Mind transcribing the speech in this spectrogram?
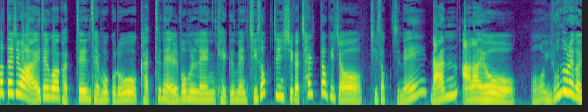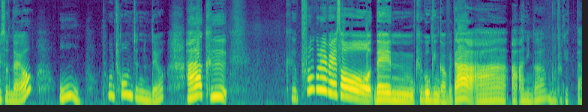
서태지와 아이들과 같은 제목으로 같은 애 앨범을 낸 개그맨 지석진 씨가 찰떡이죠. 지석진의 난 알아요. 어, 이런 노래가 있었나요? 오, 처음, 처음 듣는데요? 아, 그, 그 프로그램에서 낸 그 곡인가 보다. 아, 아, 아닌가? 모르겠다.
